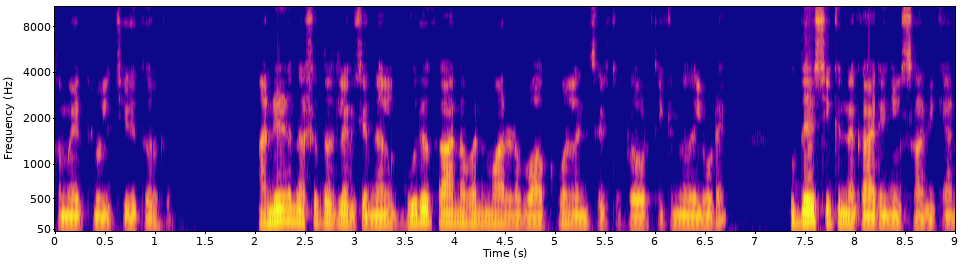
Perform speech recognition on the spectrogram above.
സമയത്തിനുള്ളിൽ ചെയ്തു തീർക്കും. അനിഴ നക്ഷത്രത്തിലേക്ക് ചെന്നാൽ ഗുരു കാരണവന്മാരുടെ വാക്കുകൾ അനുസരിച്ച് പ്രവർത്തിക്കുന്നതിലൂടെ ഉദ്ദേശിക്കുന്ന കാര്യങ്ങൾ സാധിക്കാൻ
